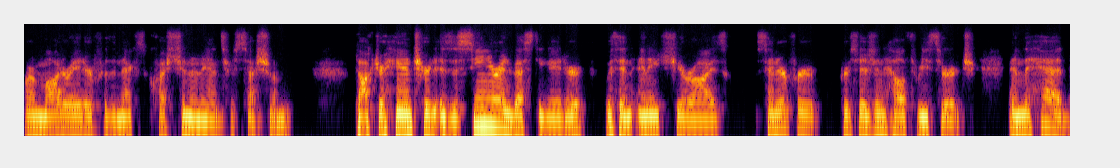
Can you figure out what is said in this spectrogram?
our moderator for the next question and answer session. Dr. Hanchard is a senior investigator within NHGRI's Center for Precision Health Research and the head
